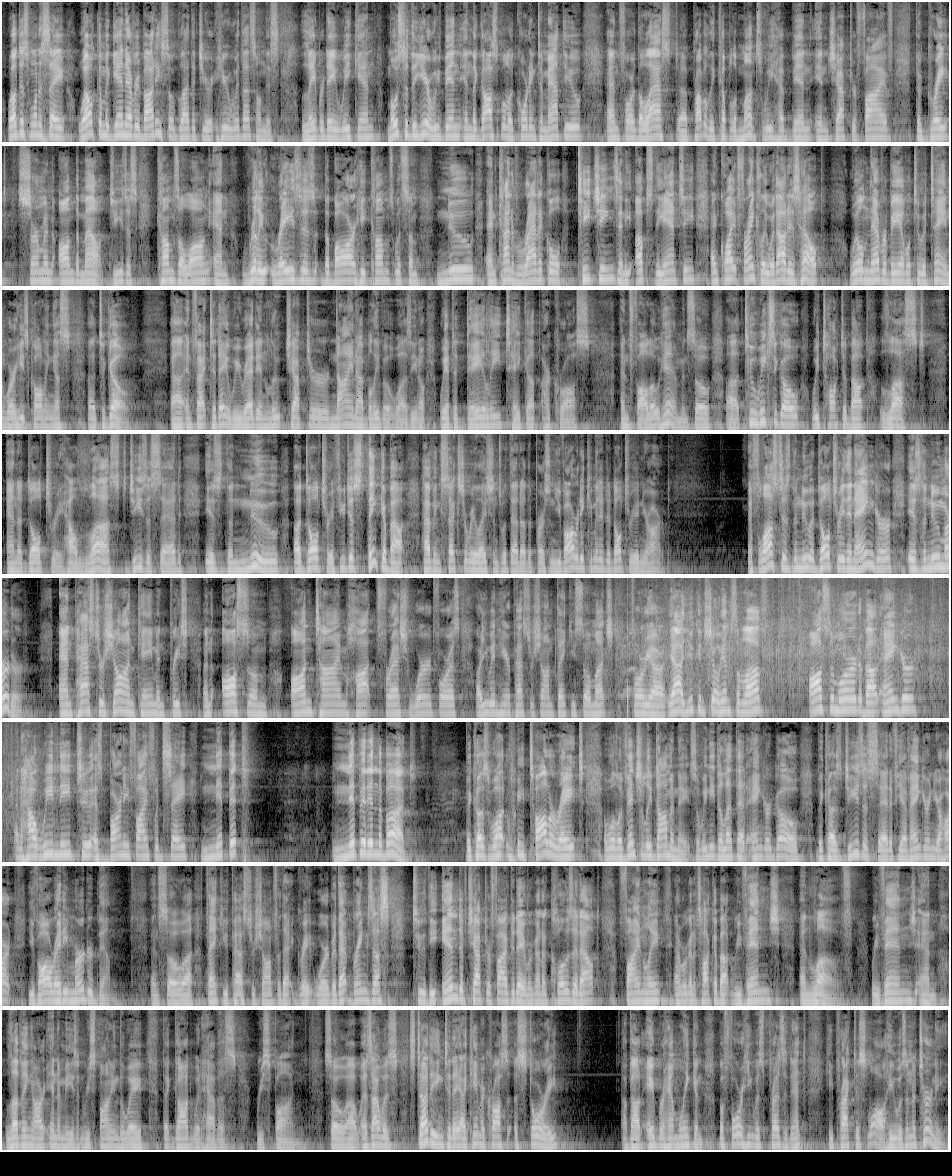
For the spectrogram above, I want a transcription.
Well, just want to say welcome again, everybody. So glad that you're here with us on this Labor Day weekend. Most of the year, we've been in the gospel according to Matthew, and for the last uh, probably couple of months, we have been in chapter five, the great Sermon on the Mount. Jesus comes along and really raises the bar. He comes with some new and kind of radical teachings, and he ups the ante. And quite frankly, without his help, we'll never be able to attain where he's calling us uh, to go. Uh, in fact, today we read in Luke chapter 9, I believe it was, you know, we have to daily take up our cross and follow him. And so uh, two weeks ago, we talked about lust and adultery. How lust, Jesus said, is the new adultery. If you just think about having sexual relations with that other person, you've already committed adultery in your heart. If lust is the new adultery, then anger is the new murder. And Pastor Sean came and preached an awesome, on time, hot, fresh word for us. Are you in here, Pastor Sean? Thank you so much for your, yeah, you can show him some love. Awesome word about anger and how we need to, as Barney Fife would say, nip it, nip it in the bud because what we tolerate will eventually dominate. So we need to let that anger go because Jesus said, if you have anger in your heart, you've already murdered them. And so, uh, thank you, Pastor Sean, for that great word. But that brings us to the end of chapter five today. We're going to close it out finally, and we're going to talk about revenge and love. Revenge and loving our enemies and responding the way that God would have us respond. So, uh, as I was studying today, I came across a story about Abraham Lincoln. Before he was president, he practiced law, he was an attorney.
